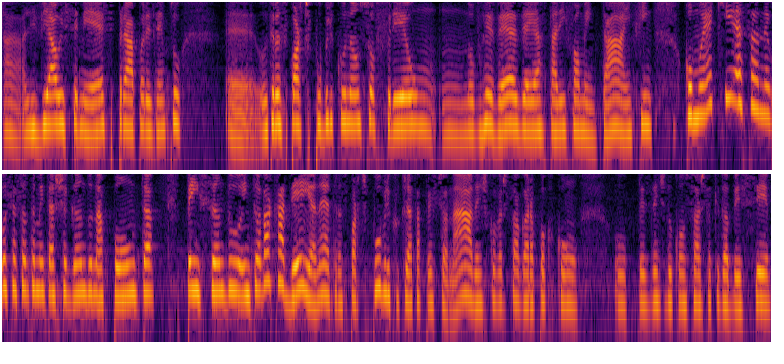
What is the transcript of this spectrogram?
aliviar o ICMS para, por exemplo, é, o transporte público não sofrer um, um, novo revés e aí a tarifa aumentar, enfim. Como é que essa negociação também está chegando na ponta, pensando em toda a cadeia, né? Transporte público que já está pressionado, a gente conversou agora há pouco com o presidente do consórcio aqui do ABC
